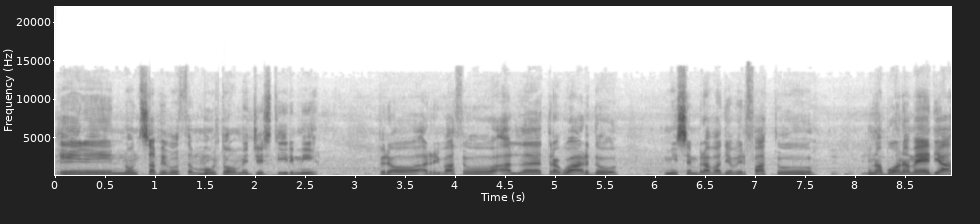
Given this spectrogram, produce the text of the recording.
e non sapevo molto come gestirmi, però arrivato al traguardo mi sembrava di aver fatto una buona media,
